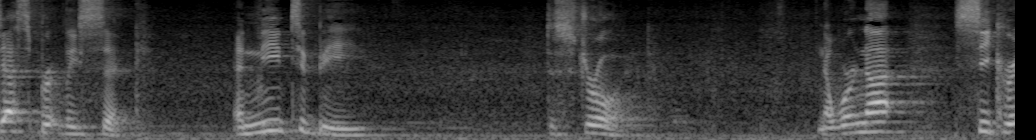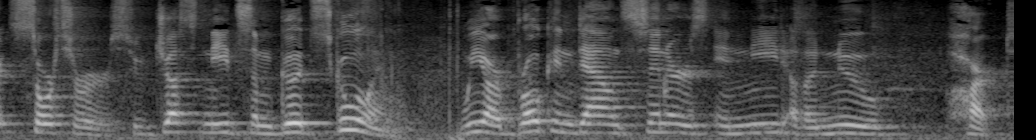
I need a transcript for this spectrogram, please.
desperately sick, and need to be destroyed. Now, we're not secret sorcerers who just need some good schooling. We are broken down sinners in need of a new heart.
